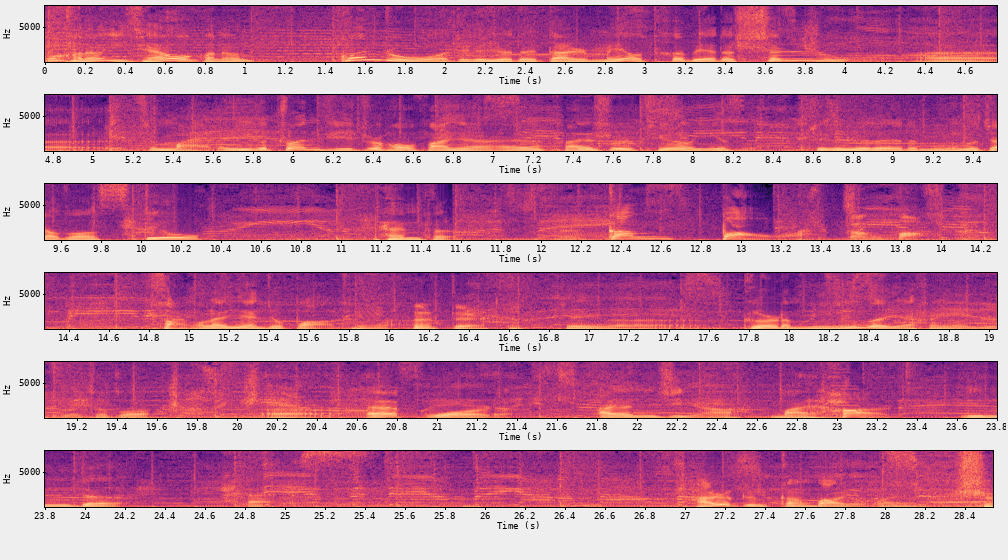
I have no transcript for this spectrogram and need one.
我可能以前我可能关注过这个乐队，但是没有特别的深入。呃，就买了一个专辑之后，发现哎还是挺有意思的。这个乐队的名字叫做 Steel Panther，钢爆啊，钢爆，反过来念就不好听了。对，这个歌的名字也很有意思，叫做呃 F word I N G 啊，My heart in the ass，还是跟钢爆有关系。是。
